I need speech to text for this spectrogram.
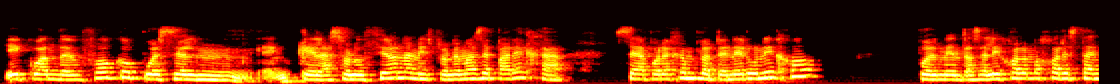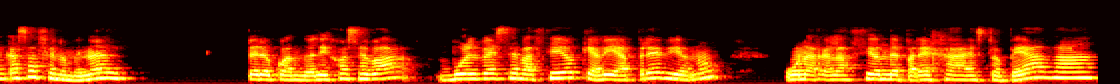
Y cuando enfoco, pues, en, en que la solución a mis problemas de pareja sea, por ejemplo, tener un hijo, pues mientras el hijo a lo mejor está en casa, fenomenal. Pero cuando el hijo se va, vuelve ese vacío que había previo, ¿no? Una relación de pareja estropeada,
